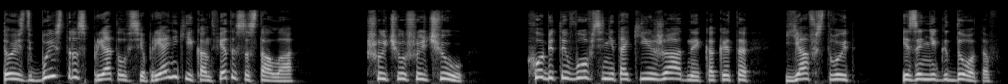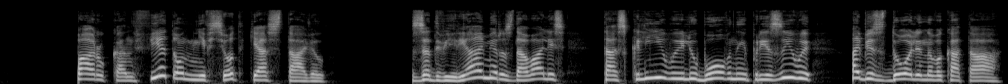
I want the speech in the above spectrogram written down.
То есть быстро спрятал все пряники и конфеты со стола. Шучу, шучу. Хоббиты вовсе не такие жадные, как это явствует из анекдотов. Пару конфет он мне все-таки оставил — за дверями раздавались тоскливые любовные призывы обездоленного кота.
